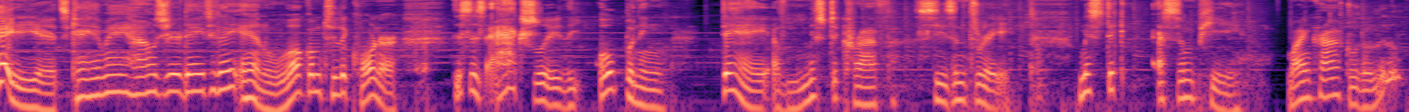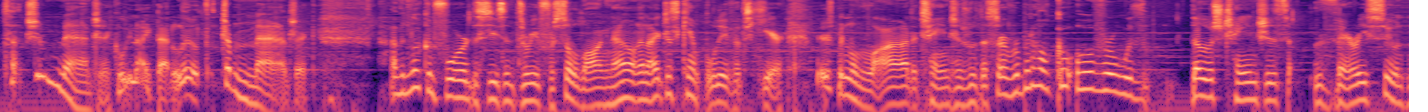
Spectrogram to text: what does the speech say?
Hey, it's KMA. How's your day today? And welcome to the Korner. This is actually the opening day of Mysticraft Season 3. Mystic SMP. Minecraft with a little touch of magic. We like that, a little touch of magic. I've been looking forward to season 3 for so long now, and I just can't believe it's here. There's been a lot of changes with the server, but I'll go over with those changes very soon.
